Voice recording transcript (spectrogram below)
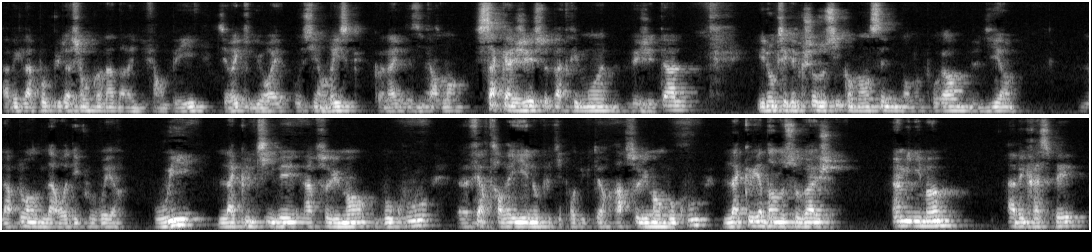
avec la population qu'on a dans les différents pays, c'est vrai qu'il y aurait aussi un risque qu'on aille littéralement saccager ce patrimoine végétal. Et donc c'est quelque chose aussi qu'on enseigne dans nos programmes de dire la plante, la redécouvrir. Oui, la cultiver absolument beaucoup, euh, faire travailler nos petits producteurs absolument beaucoup, l'accueillir dans nos sauvages un minimum avec respect,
